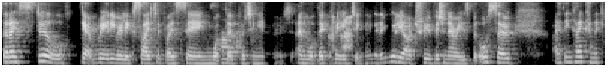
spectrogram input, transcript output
that I still get really, really excited by seeing what they're putting in it and what they're creating. You know, they really are true visionaries, but also I think I kind of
